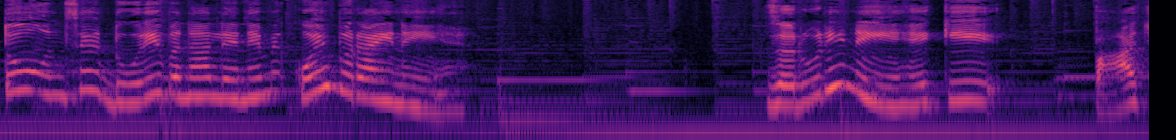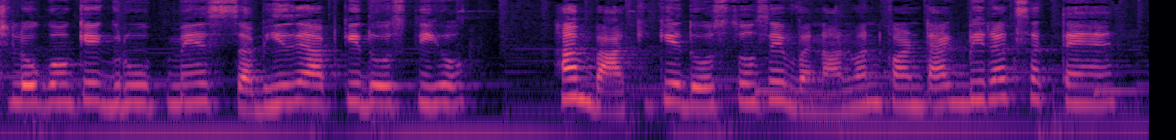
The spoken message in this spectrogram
तो उनसे दूरी बना लेने में कोई बुराई नहीं है। ज़रूरी नहीं है कि पाँच लोगों के ग्रुप में सभी से आपकी दोस्ती हो। हम बाकी के दोस्तों से वन ऑन वन कांटेक्ट भी रख सकते हैं।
